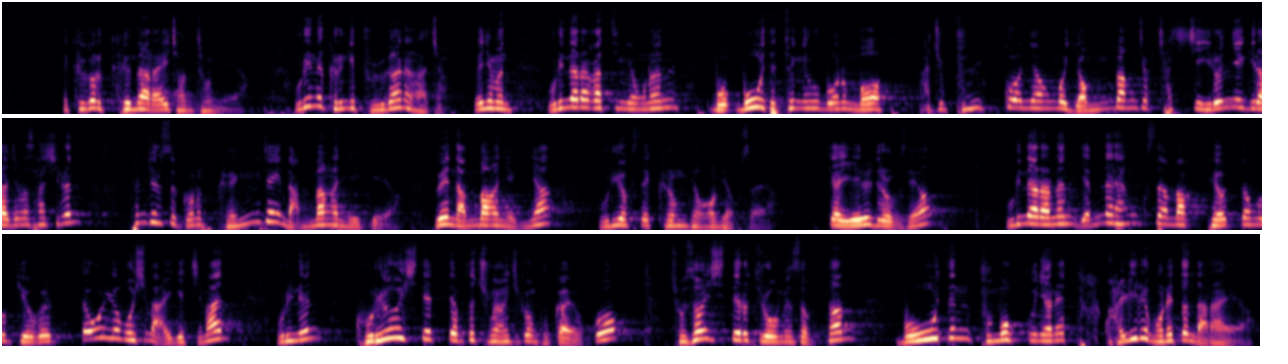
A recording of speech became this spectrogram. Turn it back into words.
그건 그 나라의 전통이에요. 우리는 그런 게 불가능하죠. 왜냐면 우리나라 같은 경우는 뭐, 모 대통령 후보는 뭐 아주 분권형 뭐 연방적 자치제 이런 얘기를 하지만 사실은 현재로서 그거는 굉장히 난망한 얘기예요. 왜 난망한 얘기냐? 우리 역사에 그런 경험이 없어요. 그러니까 예를 들어 보세요. 우리나라는 옛날 한국사 막 배웠던 거 기억을 떠올려 보시면 알겠지만 우리는 고려 시대 때부터 중앙집권 국가였고 조선 시대로 들어오면서부터 모든 부목군연에 다 관리를 보냈던 나라예요.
